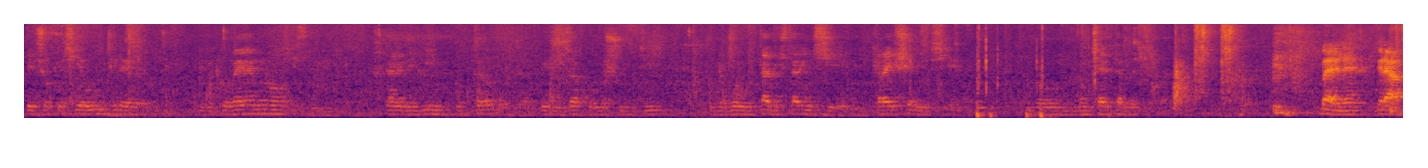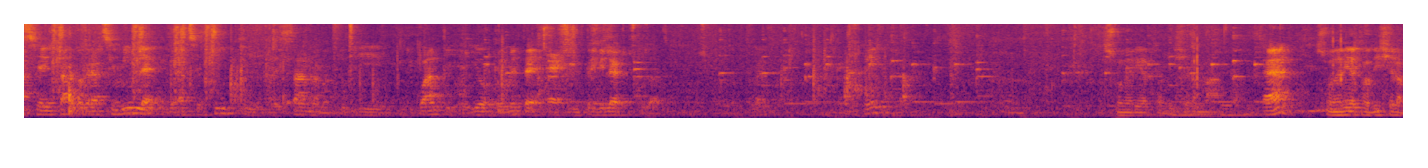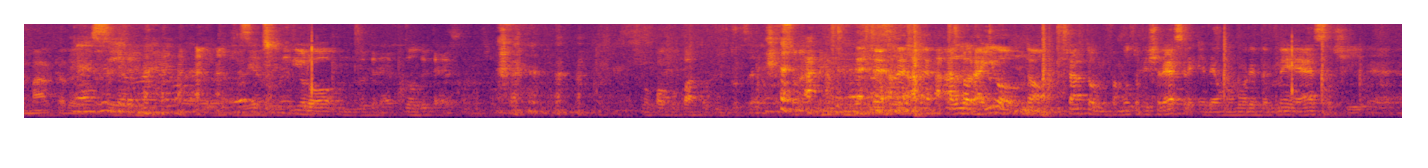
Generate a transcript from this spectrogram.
penso che sia utile per il governo dare degli input, oltre a quelli già conosciuti, una volontà di stare insieme, di crescere insieme, non, non c'è alternativa. Bene, grazie, intanto grazie mille, grazie a tutti, Alessandra, ma a tutti, tutti quanti, e io ovviamente è un privilegio, scusate. Suoneria tradisce la marca. Eh? Suoneria tradisce la marca. Eh sì, ormai. Io lo, lo detesto, non so. sono poco 4.0 personalmente. allora io, no, intanto mi fa molto piacere essere ed è un onore per me esserci. Eh,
